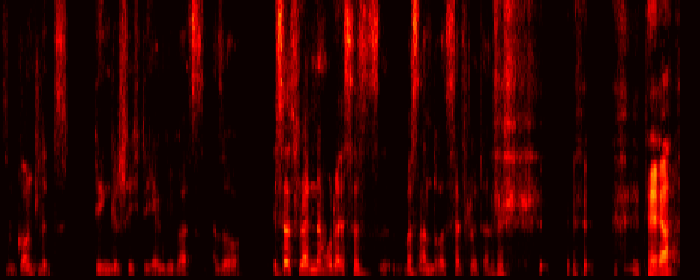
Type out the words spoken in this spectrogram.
so ein Gauntlet-Ding-Geschichte, irgendwie was. Also, ist das random oder ist das was anderes, Herr Flöter? naja,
